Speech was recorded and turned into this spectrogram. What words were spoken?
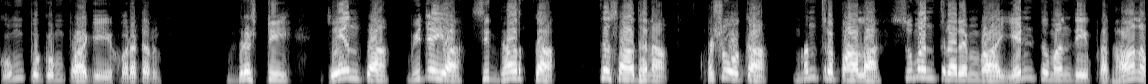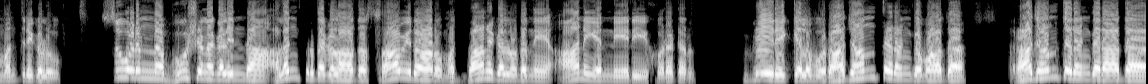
ಗುಂಪು ಗುಂಪಾಗಿ ಹೊರಟರು. ದೃಷ್ಟಿ, ಜಯಂತ ವಿಜಯ, ಸಿದ್ಧಾರ್ಥ, ಅರ್ಥಸಾಧನ, ಅಶೋಕ, ಮಂತ್ರಪಾಲ, ಸುಮಂತ್ರರೆಂಬ ಎಂಟು ಮಂದಿ ಪ್ರಧಾನ ಮಂತ್ರಿಗಳು. ಸುವರ್ಣ ಭೂಷಣಗಳಿಂದ ಅಲಂಕೃತಗಳಾದ ಸಾವಿರಾರು ಮಧ್ಯಾಹ್ನಗಳೊಡನೆ ಆನೆಯನ್ನೇರಿ ಹೊರಟರು. ಬೇರೆ ಕೆಲವು ರಾಜಾಂತರಂಗವಾದ, ರಾಜಾಂತರಂಗರಾದ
